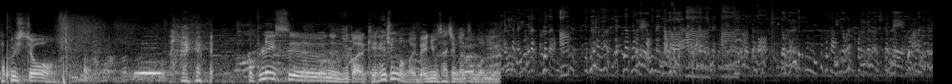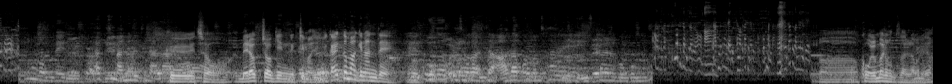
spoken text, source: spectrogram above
바쁘시죠? 그 플레이스는 누가 이렇게 해준 건가요? 메뉴 사진 같은 거는? 건데 딱히 마음에 들진 않아요. 그쵸 매력적인 느낌 아니에요? 깔끔하긴 한데 네. 그래서 제가 이제 알아보는 사회에 인스타를 보고 어, 그거 얼마 정도 달라고 그래요?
